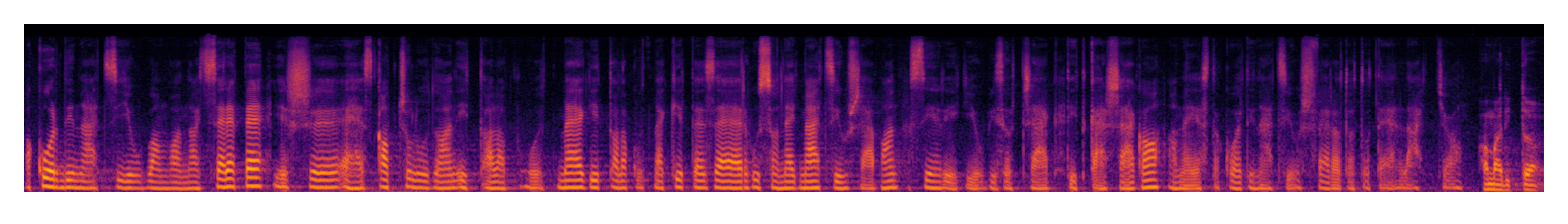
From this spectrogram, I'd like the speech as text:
a koordinációban van nagy szerepe, és ehhez kapcsolódóan itt alapult meg, itt alakult meg 2021 márciusában a Szénrégió Bizottság titkársága, amely ezt a koordinációs feladatot ellátja. Ha már itt a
